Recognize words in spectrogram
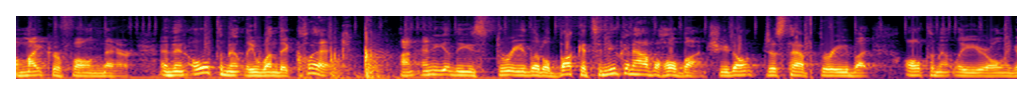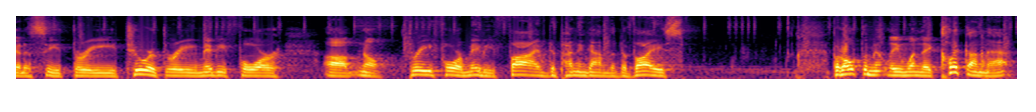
a microphone there. And then ultimately when they click on any of these three little buckets, and you can have a whole bunch. You don't just have three, but ultimately you're only gonna see three, two or three, maybe four, uh, no, three, four, maybe five, depending on the device. But ultimately, when they click on that,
